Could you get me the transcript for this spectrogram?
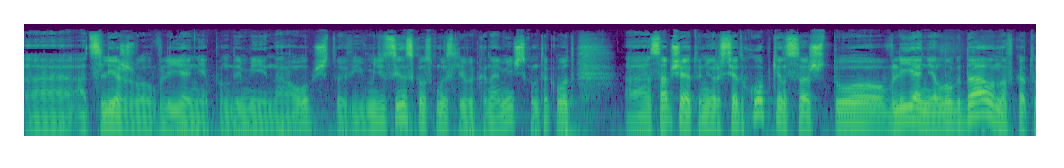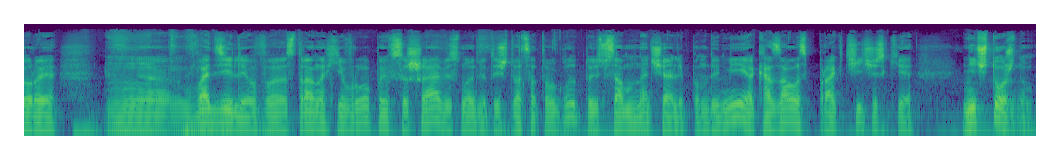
э, отслеживал влияние пандемии на общество и в медицинском смысле, и в экономическом. Так вот, э, сообщает университет Хопкинса, что влияние локдаунов, которые э, вводили в странах Европы и в США весной 2020 года, то есть в самом начале пандемии, оказалось практически ничтожным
